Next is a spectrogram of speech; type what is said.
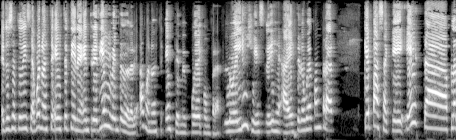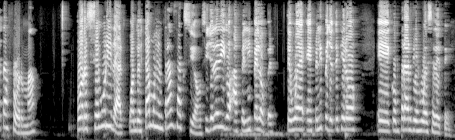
Entonces tú dices, bueno, este, este tiene entre 10 y 20 dólares. Ah, bueno, este, este me puede comprar. Lo eliges, le dije, a este le voy a comprar. ¿Qué pasa? Que esta plataforma, por seguridad, cuando estamos en transacción, si yo le digo a Felipe López, te voy, eh, Felipe, yo te quiero eh, comprar 10 USDT.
